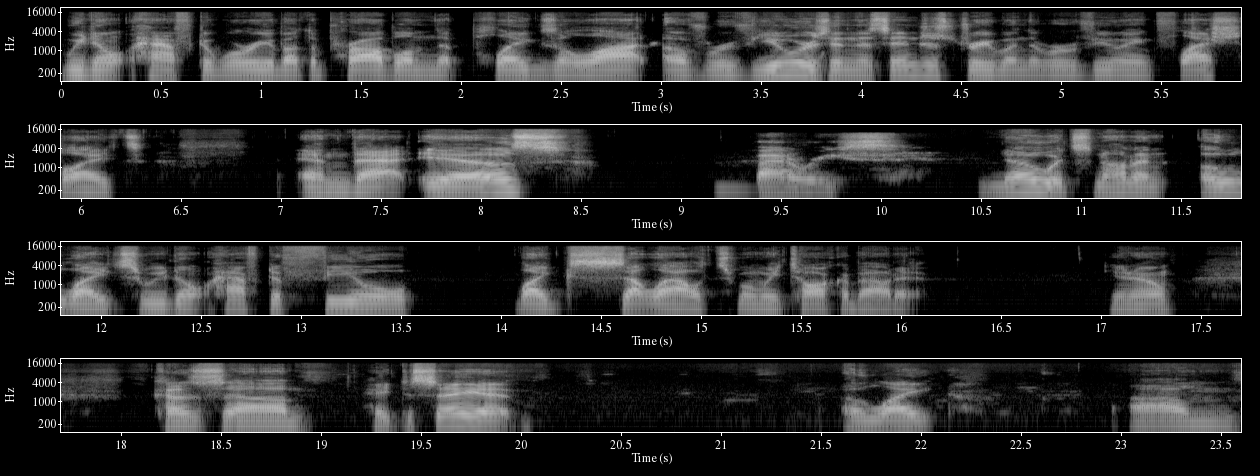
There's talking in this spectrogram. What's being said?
we don't have to worry about the problem that plagues a lot of reviewers in this industry when they're reviewing flashlights. And that is batteries. No, it's not an Olight, so we don't have to feel like sellouts when we talk about it. You know, because um, hate to say it, Olight, um,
